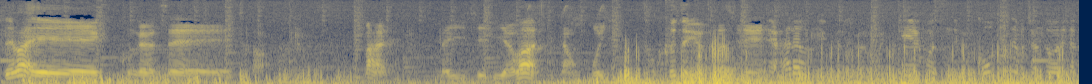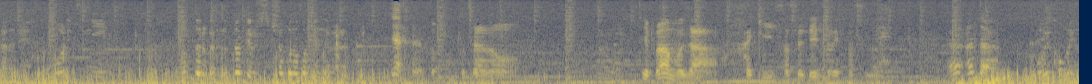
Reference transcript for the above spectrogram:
う。では、えー、今回はですねちょっとまあナイジェリアは一旦置いとくという形で。で払うって言ってるから契約は済んでる。口頭でもちゃんとあれだからね法律に乗っとるからだって職残ってんだから、テープはもうじゃあ破棄させていただきますんでああんた追い込むよ。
